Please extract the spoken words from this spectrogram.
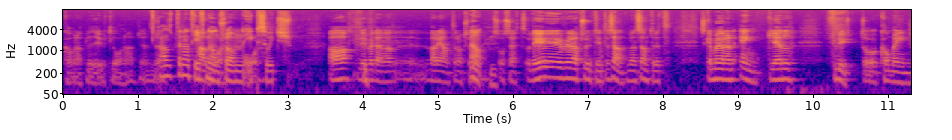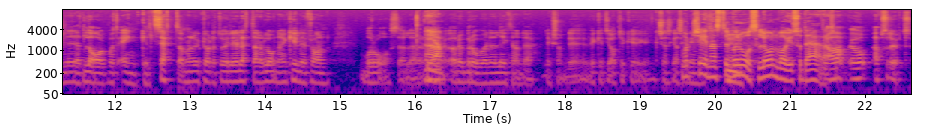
kommer att bli utlånad. Alternativt någon från. Ipswich. Ja, det är väl den eh, varianten också. Ja. Så sett. Och det är väl absolut intressant, men samtidigt ska man göra en enkel flytt och komma in i ett lag på ett enkelt sätt. Ja, men det är klart att då är det lättare att låna en kille från Borås eller Ja. Örebro eller liknande. Liksom det, vilket jag tycker känns ganska Vårt rimligt. senaste Mm. Boråslån var ju sådär alltså. Ja, jo, absolut.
